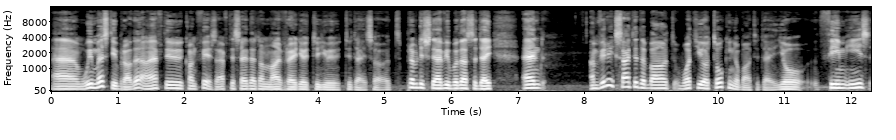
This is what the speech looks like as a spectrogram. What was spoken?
Um, we missed you, brother. I have to confess. I have to say that on live radio to you today. So it's a privilege to have you with us today. And I'm very excited about what you are talking about today. Your theme is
